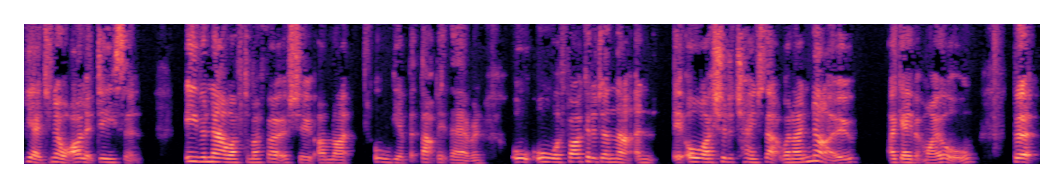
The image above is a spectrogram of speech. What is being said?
yeah, do you know what? I look decent. Even now after my photo shoot, I'm like, oh yeah, but that bit there, and oh, oh if I could have done that, and it, oh I should have changed that. When I know I gave it my all, but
